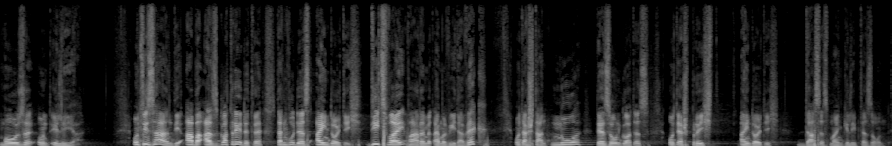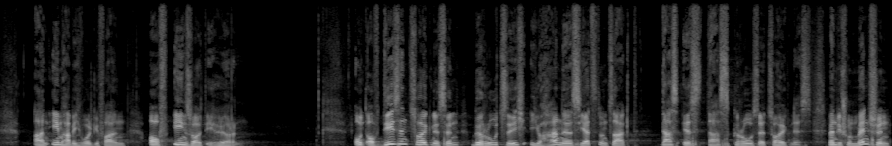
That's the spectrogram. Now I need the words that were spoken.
Mose und Elia. Und sie sahen die, aber als Gott redete, dann wurde es eindeutig. Die zwei waren mit einmal wieder weg und da stand nur der Sohn Gottes und er spricht eindeutig, das ist mein geliebter Sohn. An ihm habe ich wohlgefallen, auf ihn sollt ihr hören. Und auf diesen Zeugnissen beruht sich Johannes jetzt und sagt, das ist das große Zeugnis. Wenn wir schon Menschen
